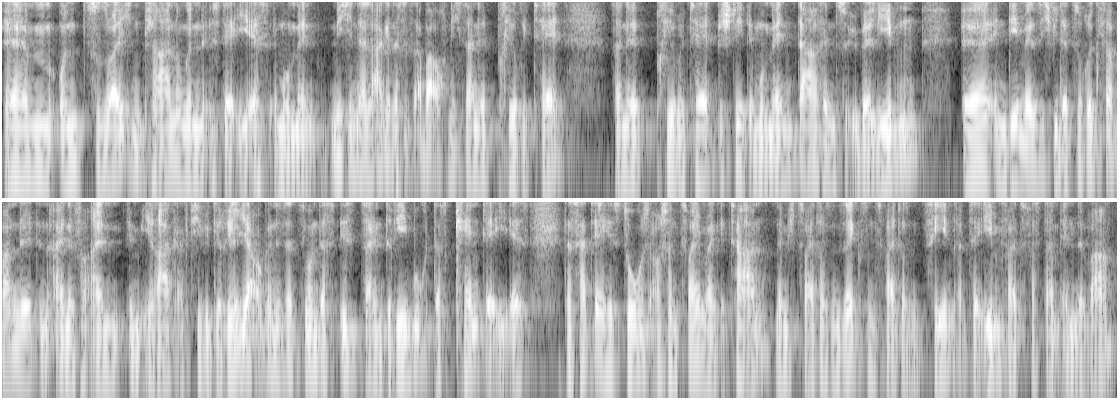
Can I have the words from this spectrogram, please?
Ähm, und zu solchen Planungen ist der IS im Moment nicht in der Lage. Das ist aber auch nicht seine Priorität. Seine Priorität besteht im Moment darin zu überleben, äh, indem er sich wieder zurückverwandelt in eine vor allem im Irak aktive Guerilla-Organisation. Das ist sein Drehbuch, das kennt der IS. Das hat er historisch auch schon zweimal getan, nämlich 2006 und 2010, als er ebenfalls fast am Ende war.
